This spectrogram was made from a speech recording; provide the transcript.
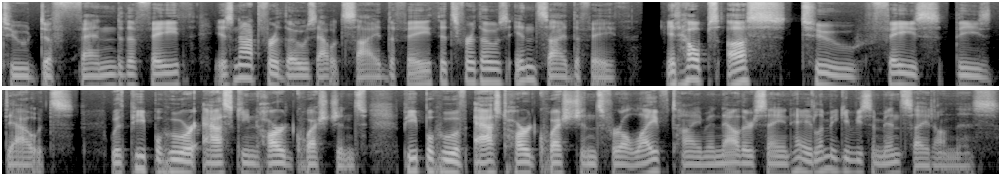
to defend the faith is not for those outside the faith it's for those inside the faith. It helps us to face these doubts with people who are asking hard questions, people who have asked hard questions for a lifetime, and now they're saying, Hey, let me give you some insight on this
